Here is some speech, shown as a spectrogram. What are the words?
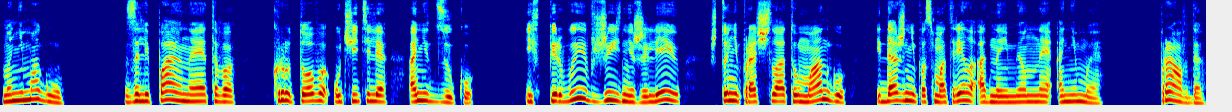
но не могу. Залипаю на этого крутого учителя Анидзуку и впервые в жизни жалею, что не прочла ту мангу и даже не посмотрела одноименное аниме. Правда.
